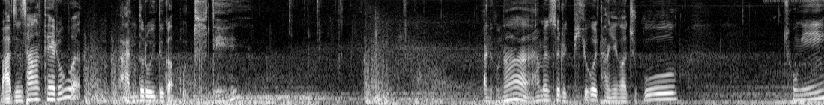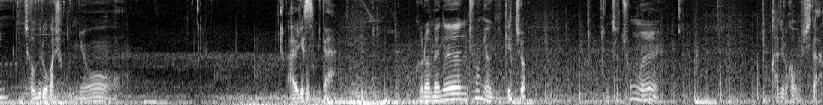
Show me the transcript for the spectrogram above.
맞은 상태로 안드로이드가 어, 두 대? 아니구나 하면서 이렇게 피격을 당해가지고 총이 저기로 가셨군요. 알겠습니다. 그러면은 총이 여기 있겠죠? 저 총을 가지러 가봅시다.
